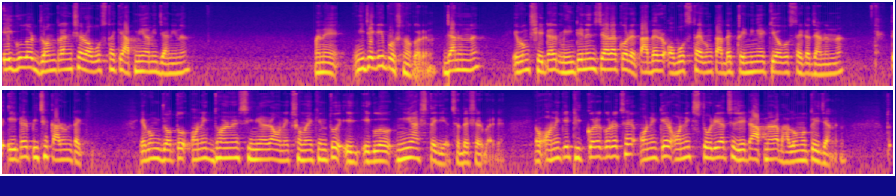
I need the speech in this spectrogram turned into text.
এইগুলোর যন্ত্রাংশের অবস্থা কি আপনি আমি জানি না? মানে নিজেকেই প্রশ্ন করেন, জানেন না? এবং সেটা মেনটেনেন্স যারা করে, তাদের অবস্থা এবং তাদের ট্রেনিংয়ের কী অবস্থা এটা জানেন না? তো এইটার পিছে কারণটা কি? এবং যত অনেক ধরনের সিনিয়ররা অনেক সময় কিন্তু এগুলো নিয়ে আসতে গিয়েছে দেশের বাইরে। এবং অনেকে ঠিক করে করেছে, অনেকের অনেক স্টোরি আছে যেটা আপনারা ভালো মতোই জানেন। তো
